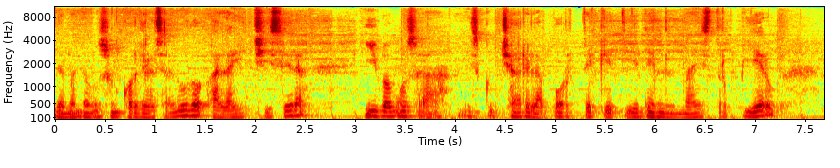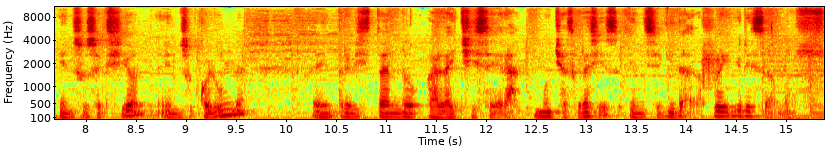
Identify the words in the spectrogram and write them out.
Le mandamos un cordial saludo a la hechicera y vamos a escuchar el aporte que tiene el maestro Piero en su sección, en su columna, entrevistando a la hechicera. Muchas gracias, enseguida regresamos.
